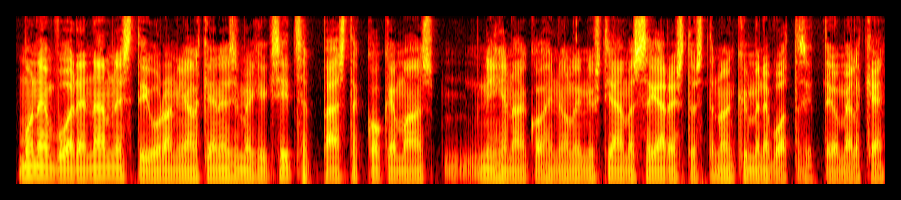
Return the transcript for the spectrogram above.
monen vuoden Amnesty-uran jälkeen esimerkiksi itse päästä kokemaan niihin aikoihin. Olin just jäämässä järjestöstä noin kymmenen vuotta sitten jo melkein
